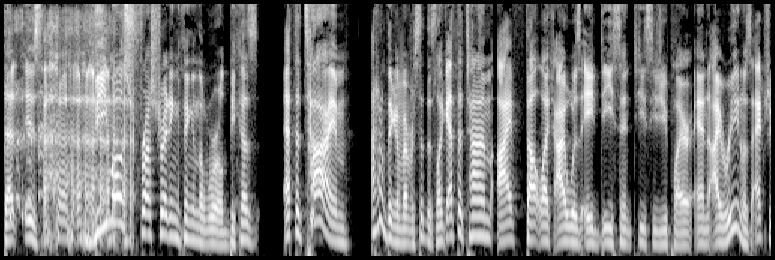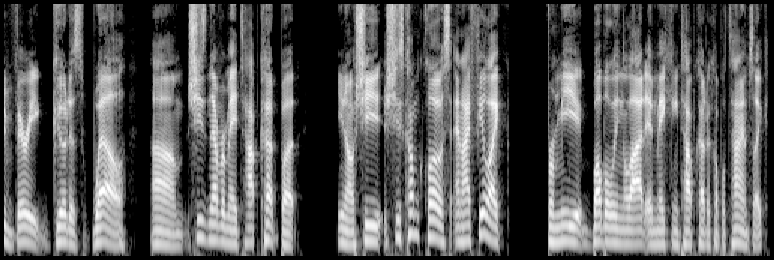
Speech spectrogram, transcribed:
That is the most frustrating thing in the world because at the time, I don't think I've ever said this. Like at the time, I felt like I was a decent TCG player, and Irene was actually very good as well. Um, she's never made top cut, but you know she she's come close, and I feel like for me, bubbling a lot and making top cut a couple times, like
